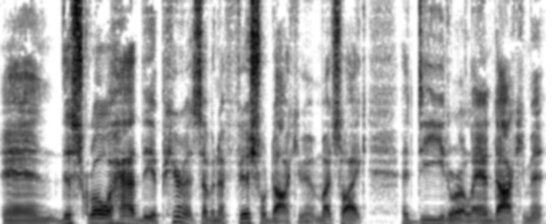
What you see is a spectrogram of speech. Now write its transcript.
And this scroll had the appearance of an official document, much like a deed or a land document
